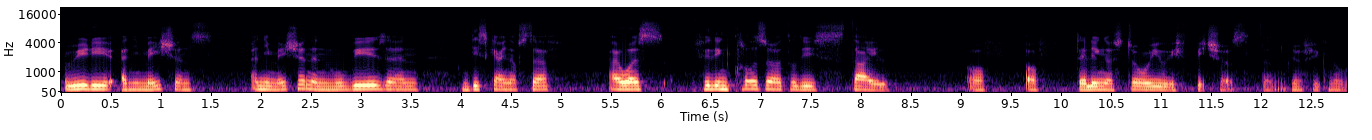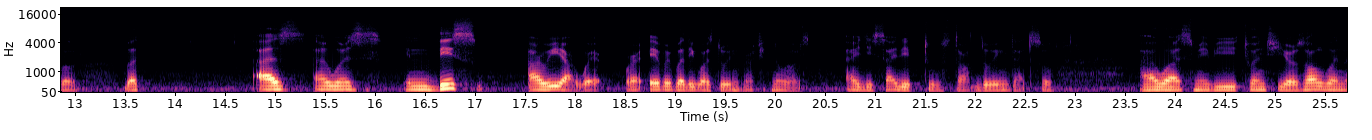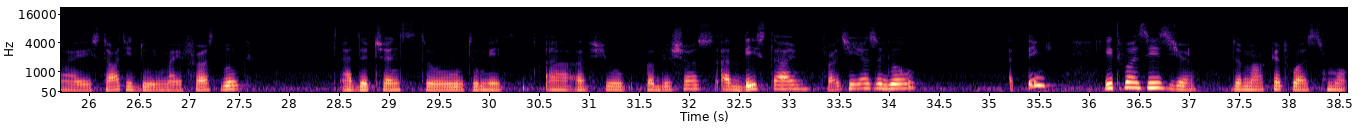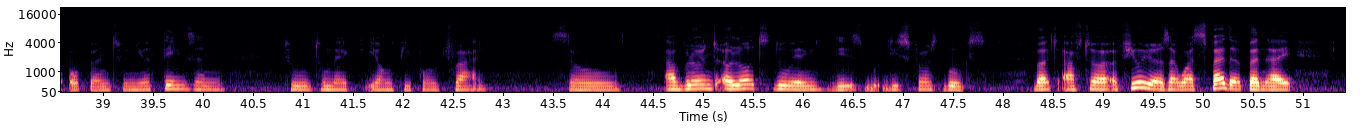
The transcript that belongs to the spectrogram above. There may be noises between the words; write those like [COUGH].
really animations, animation and movies and this kind of stuff. I was feeling closer to this style of, of telling a story with pictures than graphic novel. But as I was in this area where, where everybody was doing graphic novels, I decided to start doing that. So I was maybe 20 years old when I started doing my first book. Had the chance to, to meet uh, a few publishers. At this time, 30 years ago, I think it was easier. The market was more open to new things and to, to make young people try. So I've learned a lot doing these, these first books. But after a few years, I was fed up and I,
